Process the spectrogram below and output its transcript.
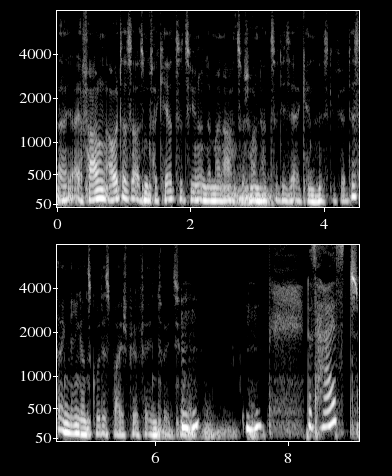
äh, Erfahrung, Autos aus dem Verkehr zu ziehen und dann mal nachzuschauen, hat zu dieser Erkenntnis geführt. Das ist eigentlich ein ganz gutes Beispiel für Intuition. Mhm. Mhm. Das heißt,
